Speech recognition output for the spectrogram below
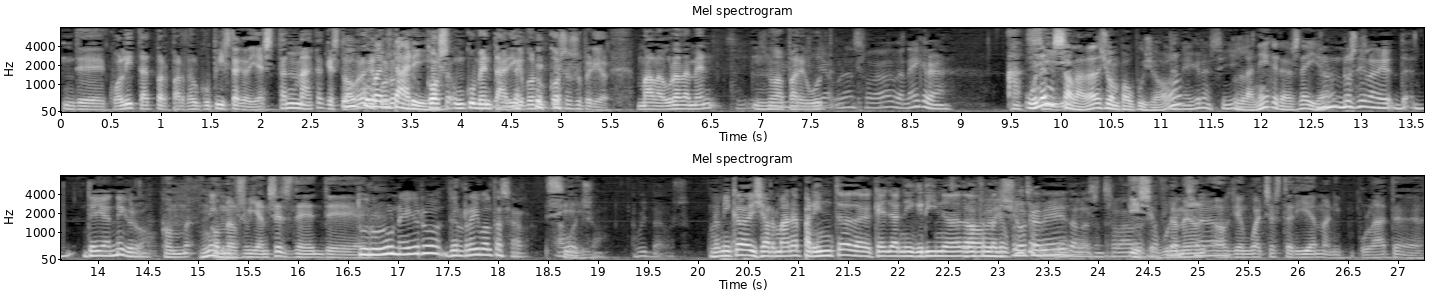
de qualitat per part del copista que deia és tan maca aquesta Un obra comentari. que posa cosa, un comentari que posa cosa superior. Malauradament no ha aparegut. Una ensalada de negre. Ah, Una sí? ensalada de Joan Pau Pujol? De negre, sí. La negra es deia. No, no es deia la negra, de- deia negro. Com, Negre. com els villancets de... de... Turulú negro del rei Baltasar. Sí. A ocho. A vuit veus. Una mica germana parenta d'aquella negrina La del tradició que ve de les ensalades I segurament de el, el llenguatge estaria manipulat... Eh...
